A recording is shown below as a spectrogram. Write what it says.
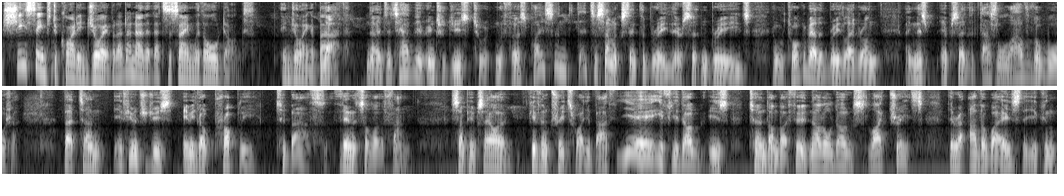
she seems to quite enjoy it, but I don't know that that's the same with all dogs enjoying a bath. No, it's, it's how they're introduced to it in the first place, and to some extent the breed. There are certain breeds, and we'll talk about the breed later on in this episode that does love the water. But um, if you introduce any dog properly to baths, then it's a lot of fun. Some people say, "Oh, give them treats while you bath." Yeah, if your dog is turned on by food, not all dogs like treats. There are other ways that you can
